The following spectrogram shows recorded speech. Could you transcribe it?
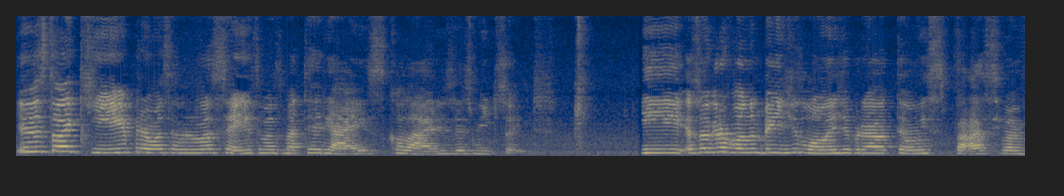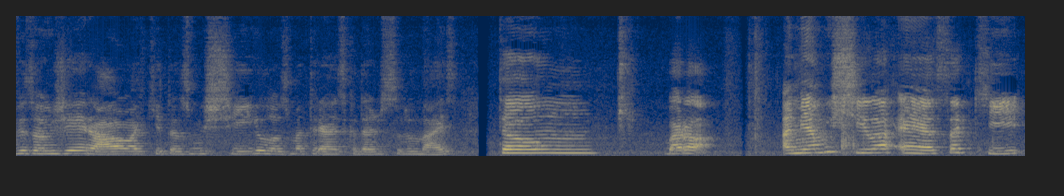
E eu estou aqui pra mostrar pra vocês meus materiais escolares 2018. E eu tô gravando bem de longe pra ter um espaço uma visão geral aqui das mochilas, materiais, cadernos e tudo mais. Então, bora lá. A minha mochila é essa aqui,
